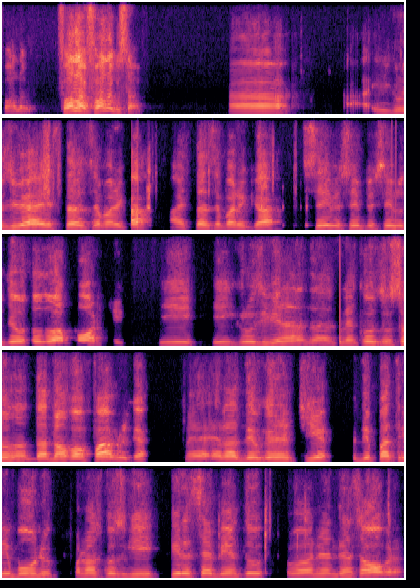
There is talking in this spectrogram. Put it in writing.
Fala, fala, fala, Gustavo. Ah, inclusive a Estância Maricá, a Estância Maricá sempre, sempre, sempre deu todo o aporte e, e inclusive na, na, na, construção da nova fábrica, né, ela deu garantia de patrimônio para nós conseguir financiamento nessa obra.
